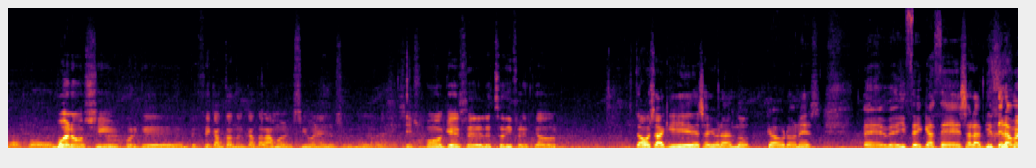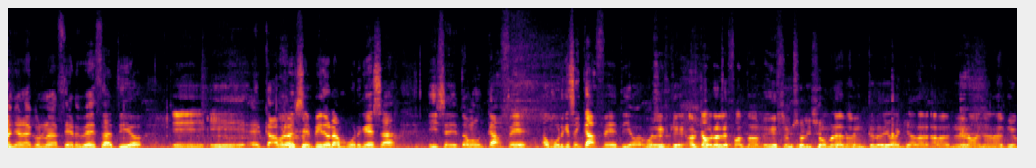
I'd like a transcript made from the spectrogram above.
¿no? Por- Bueno, sí, porque empecé cantando en catalán, bueno, sigo en ello, sigo en ello. Sí, supongo que es el hecho diferenciador. Estamos aquí desayunando, cabrones. Eh, me dice, ¿qué haces a las 10 de la mañana con una cerveza, tío? Y, y el cabrón se pide una hamburguesa y se toma un café. Hamburguesa y café, tío. Pero es que al cabrón le faltaba pedirse un sol y sombra, ¿eh? también te lo digo aquí a, la- a las 9 de la mañana, tío.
